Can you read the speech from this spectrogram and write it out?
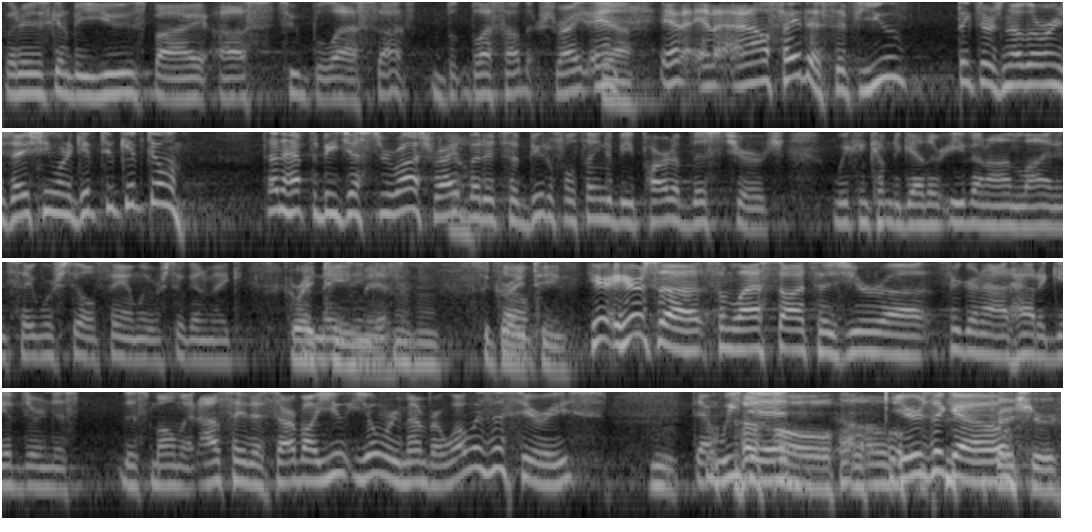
but it is going to be used by us to bless us, bless others, right? And, Yeah. and, and, and I'll say this: if you think there's another organization you want to give to, give to them. Doesn't have to be just through us, right? But it's a beautiful thing to be part of this church. We can come together even online and say we're still a family. We're still going to make Great amazing team, man. difference. It's a great team. Here, here's uh, some last thoughts as you're uh, figuring out how to give during this this moment. I'll say this, Arbal, you you'll remember what was the series that we did Oh. years ago. Pressure.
